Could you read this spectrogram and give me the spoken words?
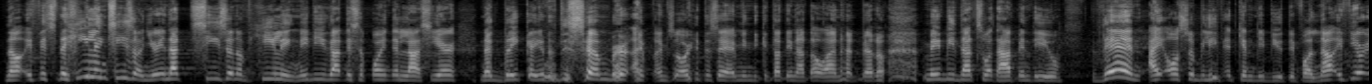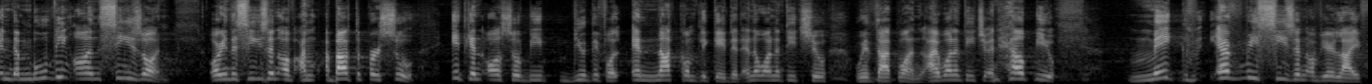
Now, if it's the healing season, you're in that season of healing. Maybe you got disappointed last year, nag-break kayo noong December. I'm, I'm sorry to say, I mean, hindi kita tinatawanan, pero maybe that's what happened to you. Then, I also believe it can be beautiful. Now, if you're in the moving on season, or in the season of I'm about to pursue, it can also be beautiful and not complicated. And I want to teach you with that one. I want to teach you and help you make every season of your life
